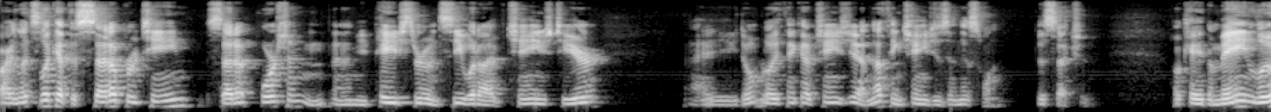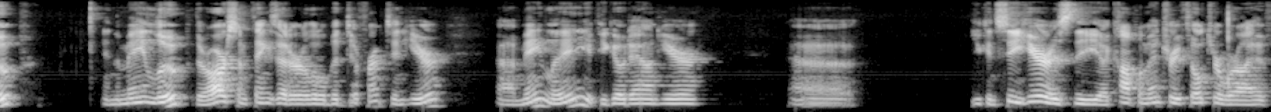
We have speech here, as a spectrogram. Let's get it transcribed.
All right, let's look at the setup routine, setup portion, and let me page through and see what I've changed here. I don't really think I've changed yet. Nothing changes in this one, this section. Okay, the main loop. In the main loop, there are some things that are a little bit different in here. Uh, mainly, if you go down here uh, you can see here is the uh, complementary filter where I've,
